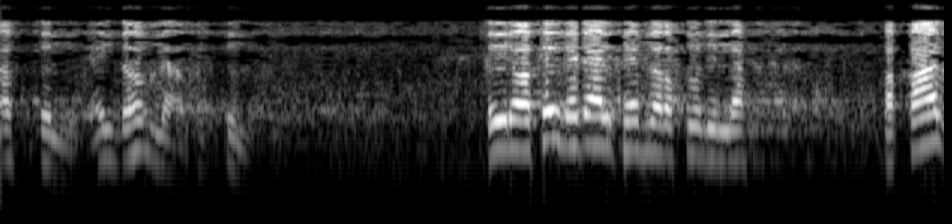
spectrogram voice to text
السني. عندهم؟ نعم السني. قيل وكيف ذلك يا ابن رسول الله؟ فقال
